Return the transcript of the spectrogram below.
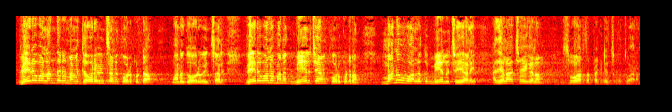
వేరే వాళ్ళందరూ మనల్ని గౌరవించాలని కోరుకుంటాం. మనం గౌరవించాలి. వేరే వాళ్ళు మనకు మేలు చేయాలని కోరుకుంటున్నాం. మనం వాళ్ళకు మేలు చేయాలి. అది ఎలా చేయగలం? సువార్త ప్రకటించడం ద్వారా.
